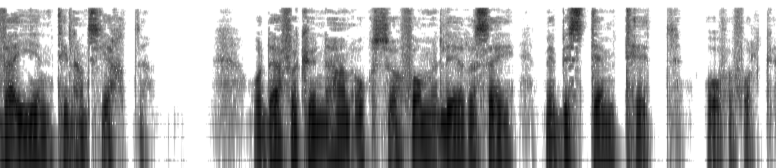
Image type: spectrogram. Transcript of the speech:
veien til hans hjerte og derfor kunne han også formulere seg med bestemthet over folket.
